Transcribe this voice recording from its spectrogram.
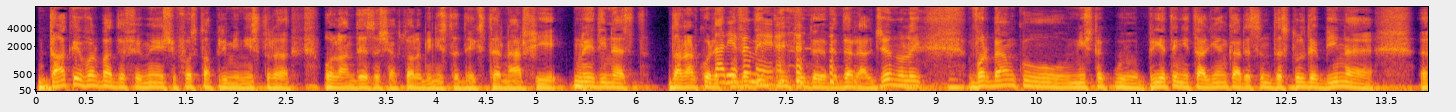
dacă e vorba de femeie și fosta prim-ministră olandeză și actuală ministră de externe, ar fi, nu e din Est, dar ar corespunde dar din punctul de vedere al genului. Vorbeam cu niște cu prieteni italieni care sunt destul de bine uh,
